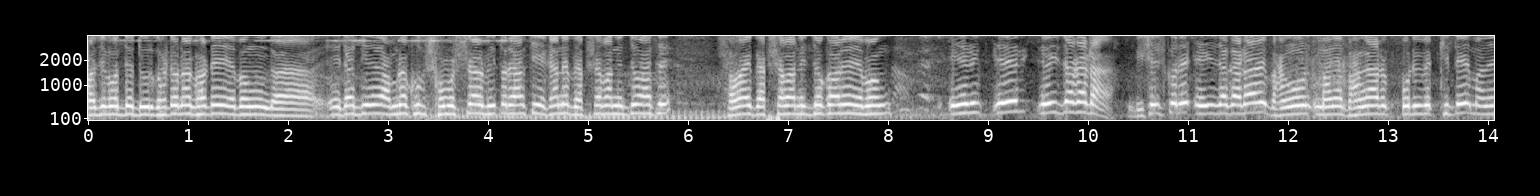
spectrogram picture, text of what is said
মাঝে মধ্যে দুর্ঘটনা ঘটে এবং এটা দিয়ে আমরা খুব সমস্যার ভিতরে আছি। এখানে ব্যবসা বাণিজ্য আছে, সবাই ব্যবসা বাণিজ্য করে এবং এর এর, এই জায়গাটা, বিশেষ করে এই জায়গাটায় ভাঙন মানে ভাঙার পরিপ্রেক্ষিতে মানে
